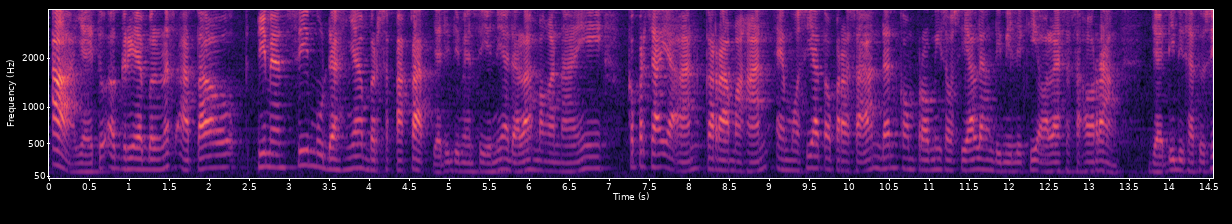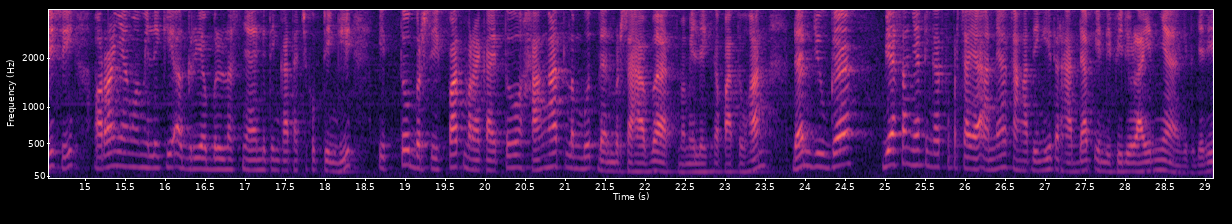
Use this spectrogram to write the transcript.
A, yaitu agreeableness atau dimensi mudahnya bersepakat. Jadi dimensi ini adalah mengenai kepercayaan, keramahan, emosi atau perasaan dan kompromi sosial yang dimiliki oleh seseorang. Jadi di satu sisi, orang yang memiliki agreeableness-nya ini tingkatnya cukup tinggi, itu bersifat mereka itu hangat, lembut, dan bersahabat, memiliki kepatuhan, dan juga biasanya tingkat kepercayaannya sangat tinggi terhadap individu lainnya gitu. Jadi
